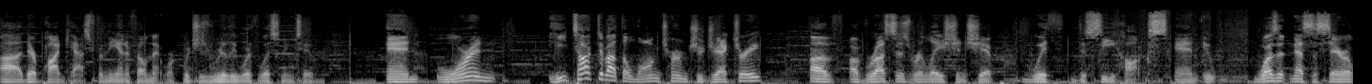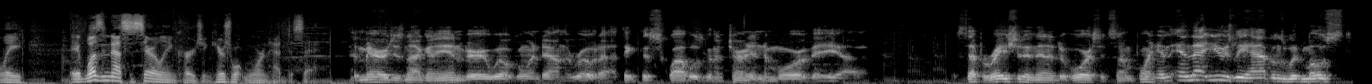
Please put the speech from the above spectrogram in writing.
uh, their podcast from the NFL Network, which is really worth listening to. And Warren, he talked about the long term trajectory of of Russ's relationship with the Seahawks, and it wasn't necessarily it wasn't necessarily encouraging. Here's what Warren had to say. The marriage is not going to end very well going down the road. I think this squabble is going to turn into more of a, uh, separation and then a divorce at some point. and and that usually happens with most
